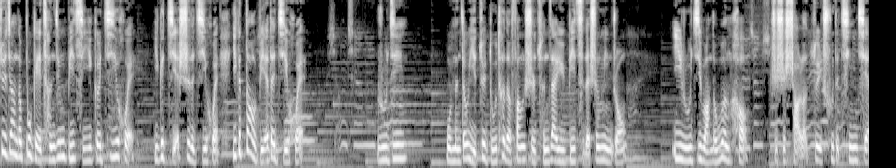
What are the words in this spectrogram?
倔强的不给曾经彼此一个机会，一个解释的机会，一个道别的机会。如今，我们都以最独特的方式存在于彼此的生命中，一如既往的问候，只是少了最初的亲切。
